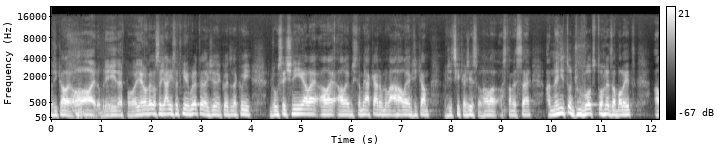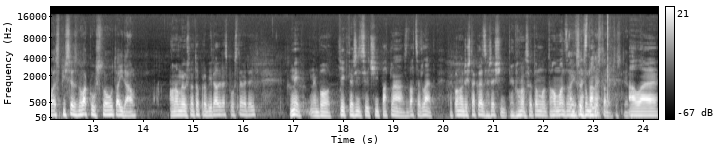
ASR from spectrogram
říkal, jo, je dobrý, to je v pohodě, no tak zase žádný výsledky nebudete, takže jako je to takový dvousečný, ale, ale, ale musí tam nějaká rovnováha, ale jak říkám, vždycky každý selhal a stane se a není to důvod to hned zabalit, ale spíš se znova kousnout a jít dál. Ono, my už jsme to probírali ve spoustě videích. My, nebo ti, kteří cvičí 15, 20 let, tak ono, když takhle zhřeší, tak ono se tomu, toho moc Ani se tomu nestane. Ale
